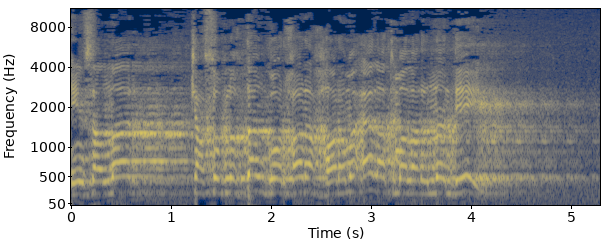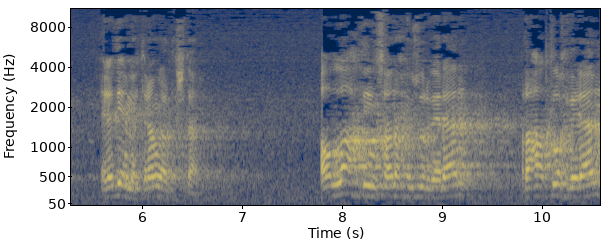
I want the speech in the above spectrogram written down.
İnsanlar kasıblıqdan qorxaraq harama əl atmalarından deyil. Elə deyil, möhtərəm qardaşlar. Allah da insana huzur verən, rahatlıq verən,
